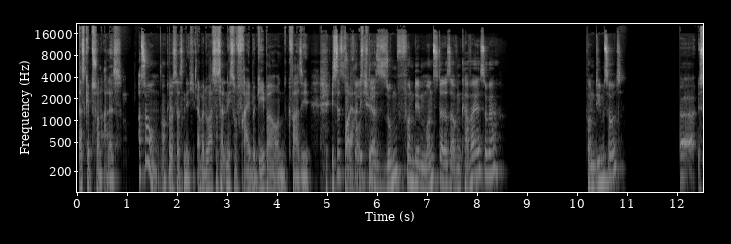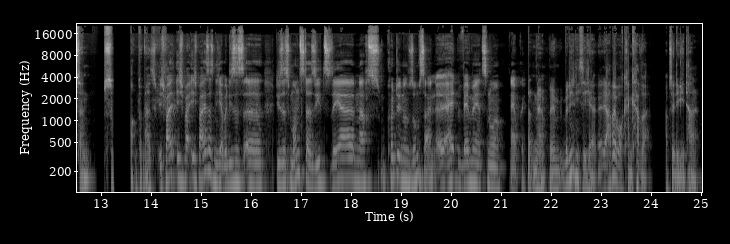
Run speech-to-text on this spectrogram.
das gibt's schon alles. Ach so, okay. ist das nicht. Aber du hast es halt nicht so frei begehbar und quasi. Ist das vor der Haustür. der Sumpf von dem Monster, das auf dem Cover ist sogar? Von Demon Souls? Ist dann so. Was? Ich weiß, ich, weiß- ich weiß es nicht, aber dieses, äh, dieses Monster sieht sehr nach, könnte in einem Sumpf sein. Äh, wären wir jetzt nur, na okay. Ja, bin ich nicht sicher. Ich habe aber auch kein Cover. Hab's ja digital.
